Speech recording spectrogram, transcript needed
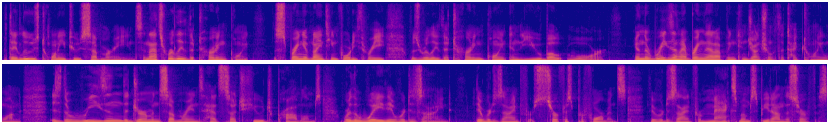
but they lose 22 submarines. And that's really the turning point. The spring of 1943 was really the turning point in the U boat war. And the reason I bring that up in conjunction with the Type 21 is the reason the German submarines had such huge problems were the way they were designed. They were designed for surface performance. They were designed for maximum speed on the surface.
